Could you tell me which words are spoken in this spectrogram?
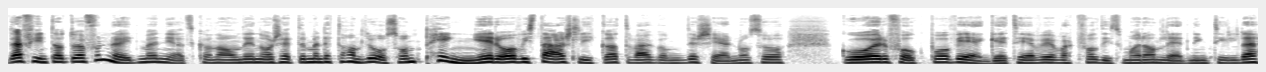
Det er fint at du er fornøyd med nyhetskanalen din, Årsæter, men dette handler jo også om penger. Og hvis det er slik at hver gang det skjer noe, så går folk på VGTV, i hvert fall de som har anledning til det,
